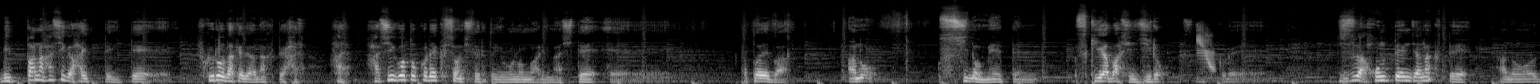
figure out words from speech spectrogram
立派な箸が入っていて袋だけではなくて箸ごとコレクションしているというものもありまして、えー例えばあの寿司の名店すき家橋二郎ですねこれ実は本店じゃなくてあの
